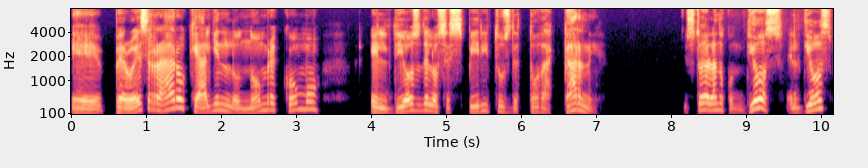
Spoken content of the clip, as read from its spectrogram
eh, pero es raro que alguien lo nombre como el Dios de los espíritus de toda carne. Estoy hablando con Dios, el Dios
